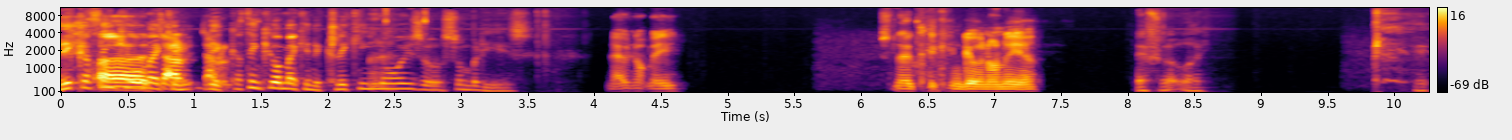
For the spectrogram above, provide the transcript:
Nick, I think Uh, you're making Darren- Darren- Nick, I think you're making a clicking noise, or somebody is No, not me. There's no clicking going on here. definitely.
